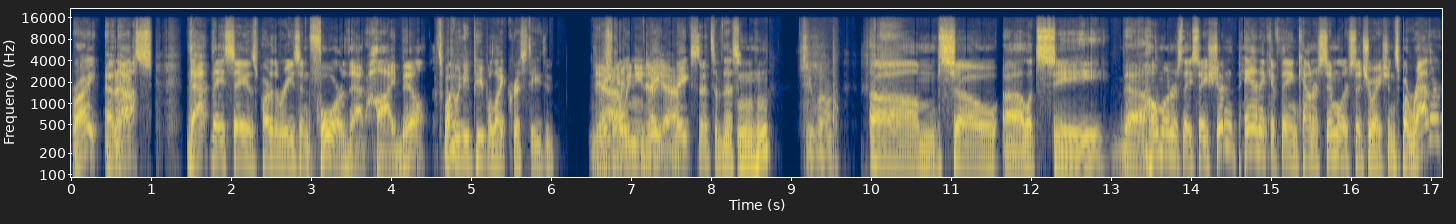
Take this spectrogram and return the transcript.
Right. And Yeah. that's that they say is part of the reason for that high bill. That's why we need people like Christy to Yeah, Right. we need to make, yeah. make sense of this. Mm-hmm. She will. Um, so uh, let's see. Uh, homeowners, they say, shouldn't panic if they encounter similar situations, but rather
